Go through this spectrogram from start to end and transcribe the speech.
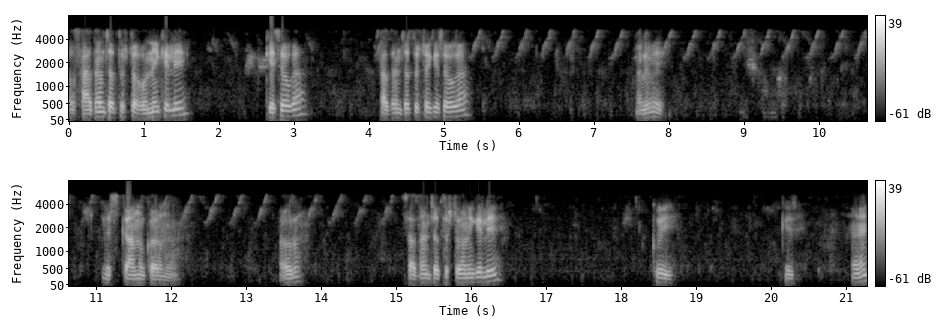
और साधन चतुष्ट होने के लिए कैसे होगा? साधन चतुष्ट कैसे होगा? मालूम है? निष्काम कर्म और साधन चतुष्ट होने के लिए कोई? कैसे? है?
